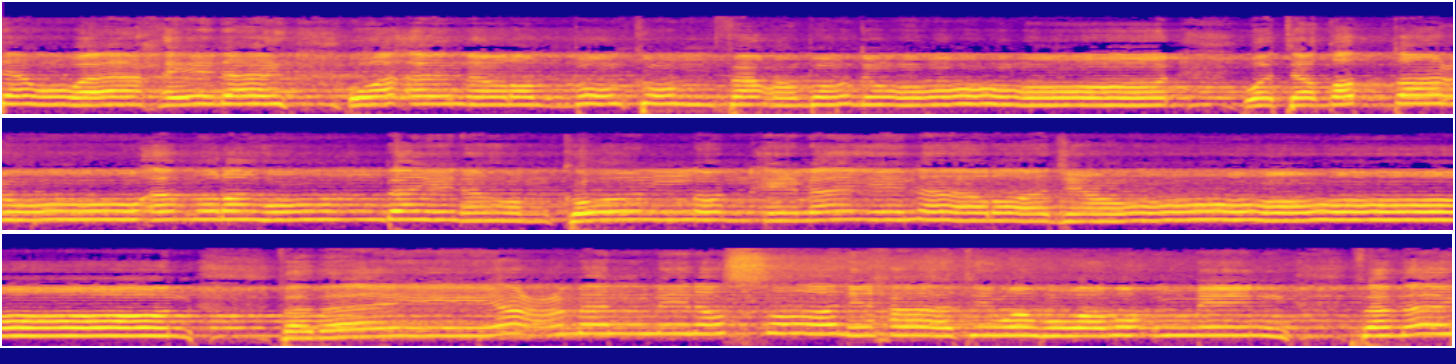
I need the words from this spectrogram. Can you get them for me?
واحدة وأنا ربكم فاعبدون وتقطعوا أمرهم بينهم كل إلينا راجعون فمن يعمل من الصالحات وهو مؤمن فمن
